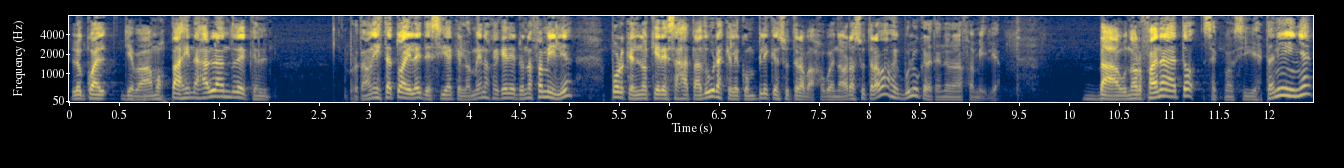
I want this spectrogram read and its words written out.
Lo cual llevábamos páginas hablando de que el protagonista Twilight decía que lo menos que quiere era una familia porque él no quiere esas ataduras que le compliquen su trabajo. Bueno, ahora su trabajo involucra tener una familia. Va a un orfanato, se consigue esta niña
